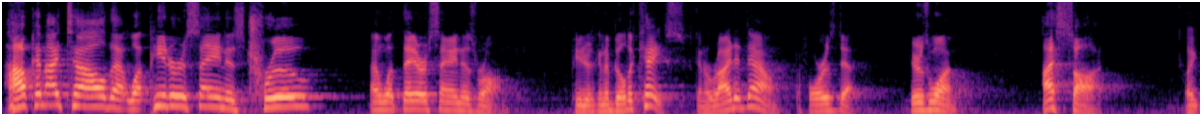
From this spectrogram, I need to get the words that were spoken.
How can I tell that what Peter is saying is true and what they are saying is wrong? Peter's going to build a case. He's going to write it down before his death. Here's one I saw it. Like,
